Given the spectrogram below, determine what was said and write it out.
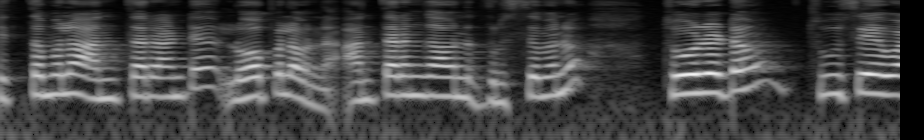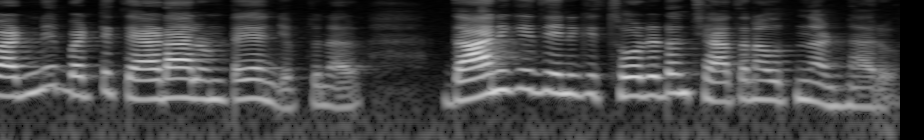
చిత్తములో అంతర అంటే లోపల ఉన్న అంతరంగా ఉన్న దృశ్యమును చూడటం చూసేవాడిని బట్టి తేడాలు ఉంటాయి అని చెప్తున్నారు. దానికి దీనికి చూడటం చేతనవుతుంది అంటున్నారు.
